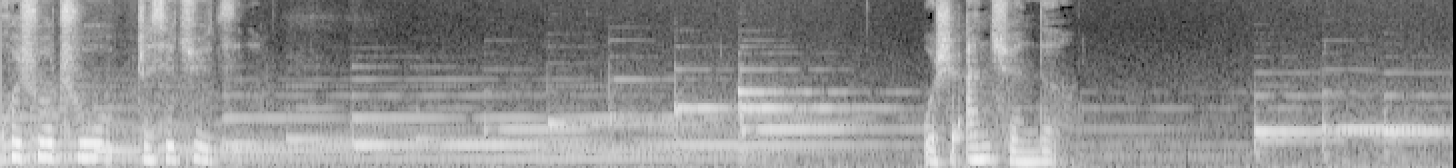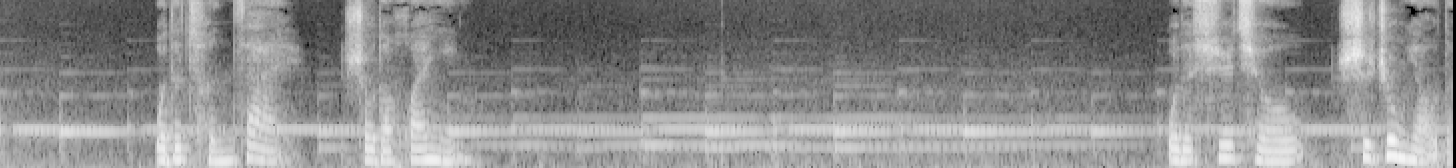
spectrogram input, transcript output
会说出这些句子。我是安全的，我的存在受到欢迎，我的需求是重要的，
